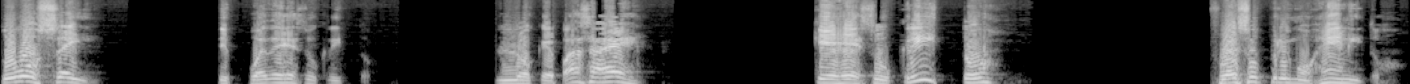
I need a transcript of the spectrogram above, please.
tuvo seis después de Jesucristo. Lo que pasa es que Jesucristo fue su primogénito.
